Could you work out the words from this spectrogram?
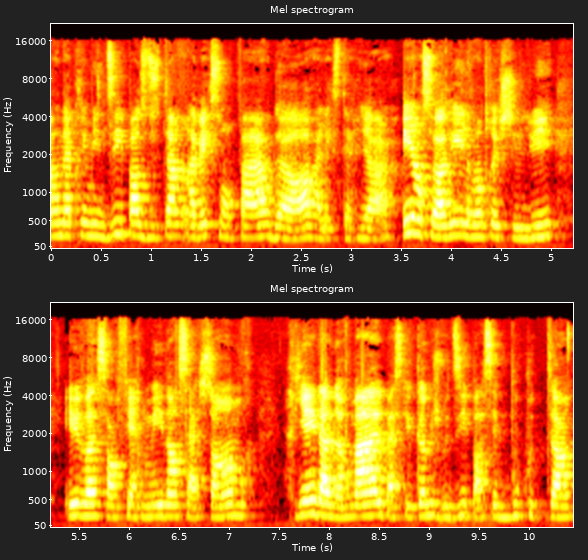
En après-midi, il passe du temps avec son père dehors, à l'extérieur, et en soirée, il rentre chez lui et va s'enfermer dans sa chambre. Rien d'anormal parce que, comme je vous dis, il passait beaucoup de temps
